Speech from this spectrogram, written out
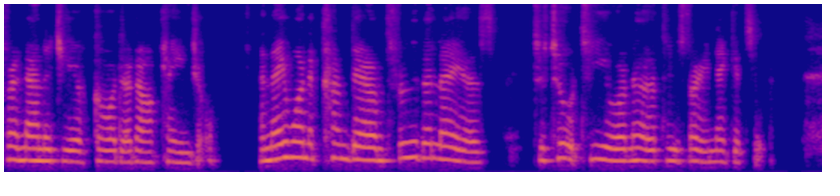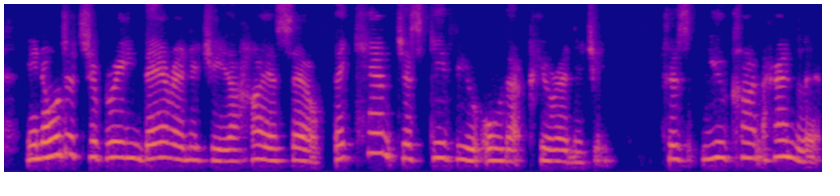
for analogy of God and archangel, and they want to come down through the layers to talk to you on earth who's very negative. In order to bring their energy, the higher self, they can't just give you all that pure energy because you can't handle it.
